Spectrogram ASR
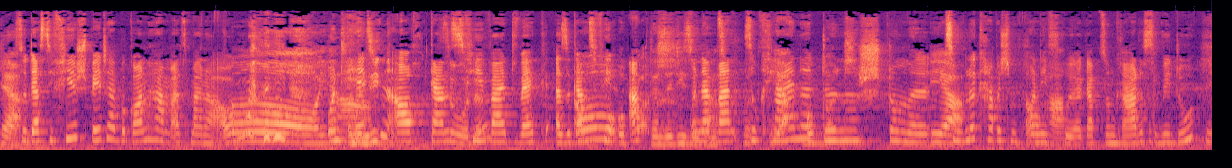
ja. sodass die viel später begonnen haben als meine Augen. Oh, ja. Und hinten sieht auch ganz so, viel ne? weit weg, also ganz Oh, viel oh ab. Gott. Dann so und dann waren kurz. so kleine, Ja, oh Gott. dünne Stummel. Ja. Zum Glück habe ich einen Pony Oha. früher gehabt, so ein gerades, so wie du. Ja.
